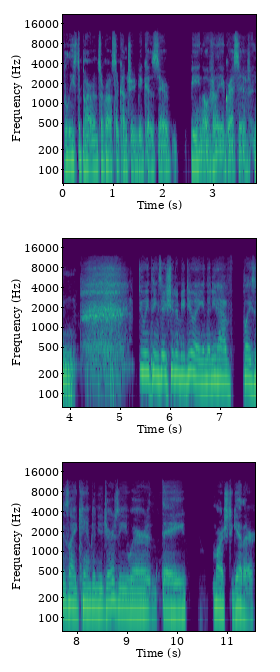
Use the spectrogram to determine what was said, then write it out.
police departments across the country because they're being overly aggressive and doing things they shouldn't be doing. And then you have places like Camden, New Jersey, where they march together,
